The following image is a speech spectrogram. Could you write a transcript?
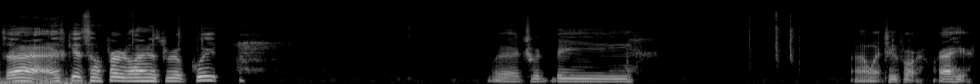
So alright, let's get some fertilizer real quick. Which would be I went too far. Right here.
